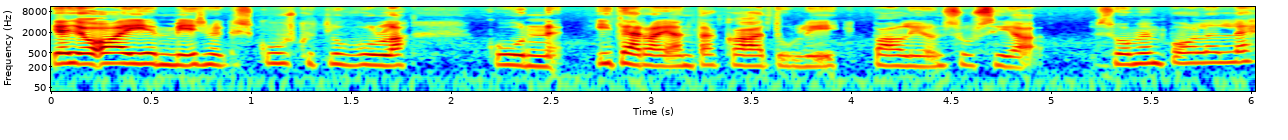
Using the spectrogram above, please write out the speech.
Ja jo aiemmin, esimerkiksi 60-luvulla, kun itärajan takaa tuli paljon susia Suomen puolelle,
